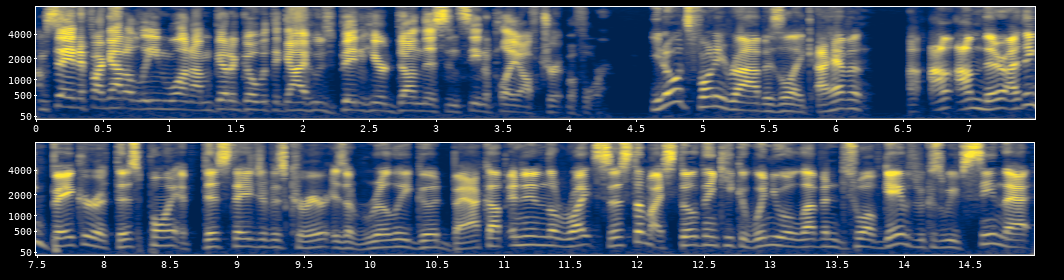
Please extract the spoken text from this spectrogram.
I'm saying if I got to lean one, I'm going to go with the guy who's been here, done this, and seen a playoff trip before. You know what's funny, Rob, is like I haven't. I'm there. I think Baker at this point, at this stage of his career, is a really good backup. And in the right system, I still think he could win you 11 to 12 games because we've seen that.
